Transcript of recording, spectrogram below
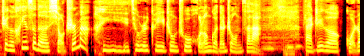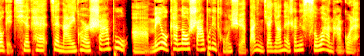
这个黑色的小芝麻，嘿，就是可以种出火龙果的种子啦。把这个果肉给切开，再拿一块纱布啊，没有看到纱布的同学，把你家阳台上的丝袜拿过来，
